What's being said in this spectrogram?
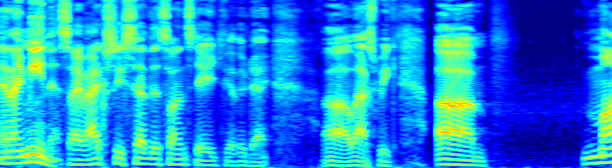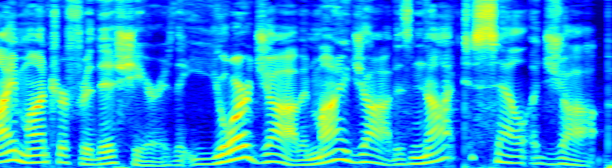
and I mean this, I've actually said this on stage the other day, uh, last week. Um, my mantra for this year is that your job and my job is not to sell a job.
